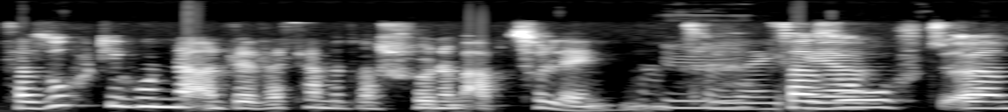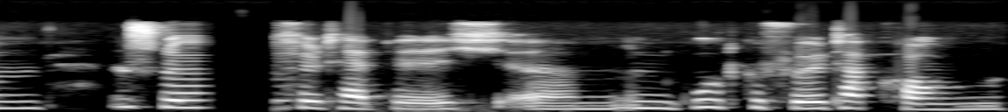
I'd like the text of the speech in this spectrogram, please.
versucht die Hunde an Silvester mit was Schönem abzulenken. Mhm. Versucht ja. ähm, einen Schnüffelteppich, ähm, ein gut gefüllter Kong,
